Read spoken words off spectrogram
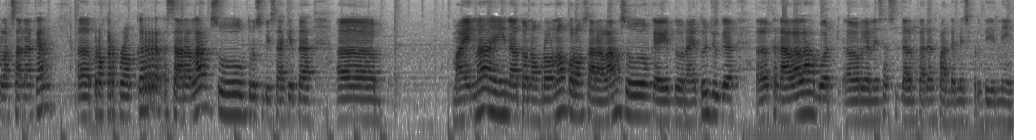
melaksanakan proker-proker uh, secara langsung. Terus bisa kita uh, main-main atau nongkrong-nongkrong secara langsung kayak gitu. Nah, itu juga uh, kendala lah buat uh, organisasi dalam keadaan pandemi seperti ini.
